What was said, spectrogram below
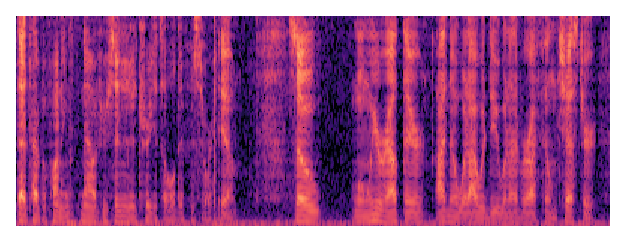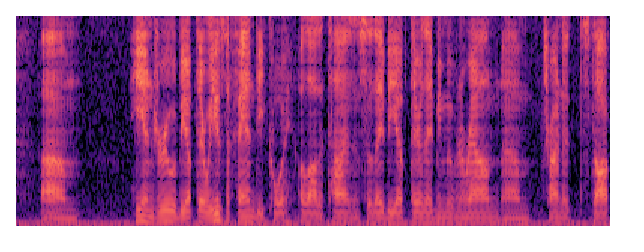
that type of hunting. Now, if you're sitting in a tree, it's a whole different story. Yeah. So when we were out there, I know what I would do whenever I filmed Chester. Um, he and Drew would be up there. We used a fan decoy a lot of the times, and so they'd be up there. They'd be moving around, um, trying to stalk.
